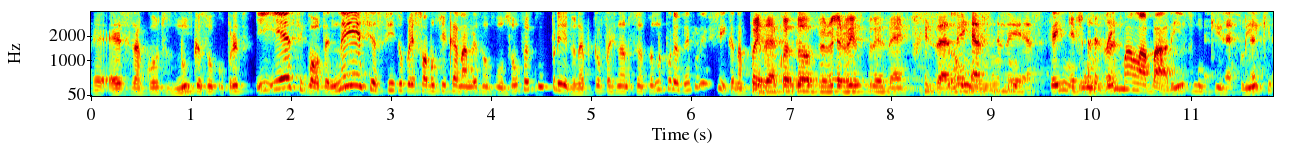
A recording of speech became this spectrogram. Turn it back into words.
É. esses acordos nunca são cumpridos. E esse, igual, nem esse assim que o pessoal não fica na mesma função foi cumprido, né? Porque o Fernando Santana, por exemplo, ele fica na Pois é, quando o primeiro vice-presidente, pois é, não, nem essa, nem essa. Tem, não tem malabarismo que explique.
